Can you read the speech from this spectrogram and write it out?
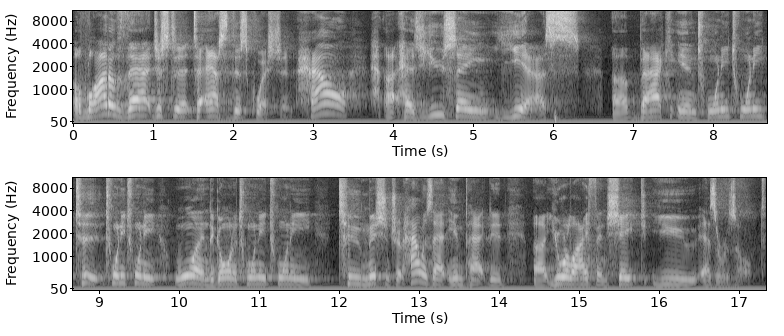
a, a lot of that, just to, to ask this question How uh, has you saying yes? Uh, back in 2022, 2021 to go on a 2022 mission trip, how has that impacted uh, your life and shaped you as a result?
